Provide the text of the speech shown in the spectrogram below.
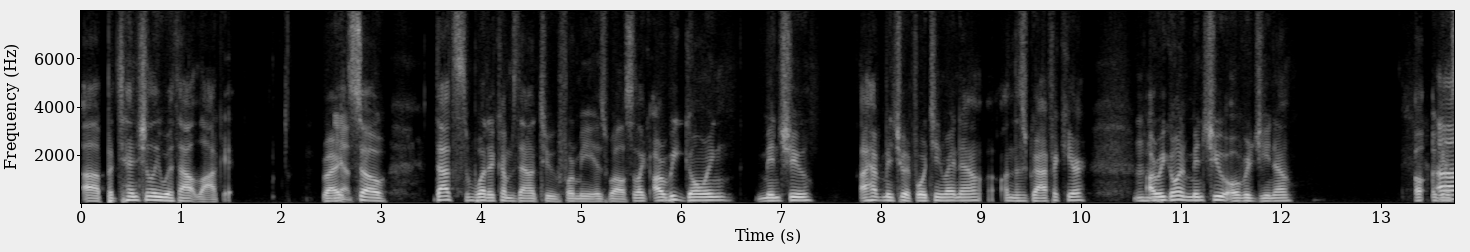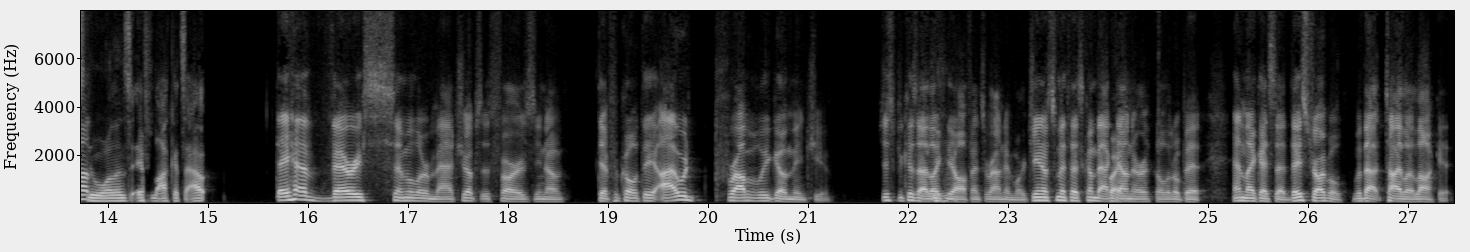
Uh, potentially without Lockett, right? So that's what it comes down to for me as well. So, like, are we going Minshew? I have Minshew at 14 right now on this graphic here. Mm-hmm. Are we going Minshew over Geno against um, New Orleans if Lockett's out? They have very similar matchups as far as, you know, difficulty. I would probably go Minshew just because I like mm-hmm. the offense around him more. Geno Smith has come back right. down to earth a little bit. And like I said, they struggled without Tyler Lockett.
